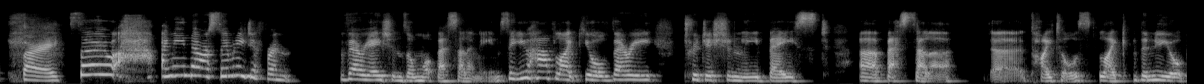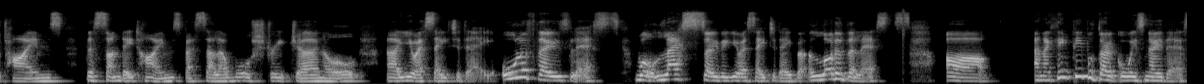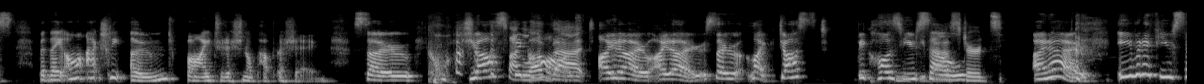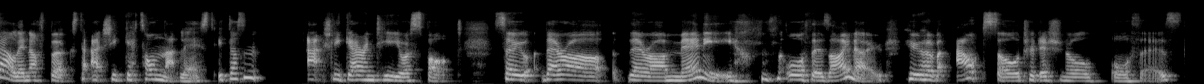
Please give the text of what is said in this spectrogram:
Sorry. So, I mean, there are so many different variations on what bestseller means. So, you have like your very traditionally based uh, bestseller uh, titles like the New York Times, the Sunday Times bestseller, Wall Street Journal, uh, USA Today. All of those lists, well, less so the USA Today, but a lot of the lists are and I think people don't always know this, but they aren't actually owned by traditional publishing. So just because I love that. I know, I know. So like just because Sneaky you sell bastards. I know. Even if you sell enough books to actually get on that list, it doesn't actually guarantee you a spot. So there are there are many authors I know who have outsold traditional authors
